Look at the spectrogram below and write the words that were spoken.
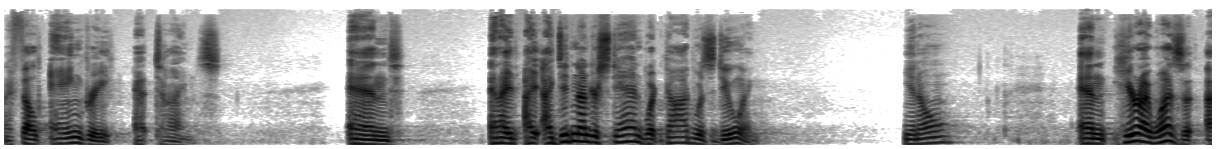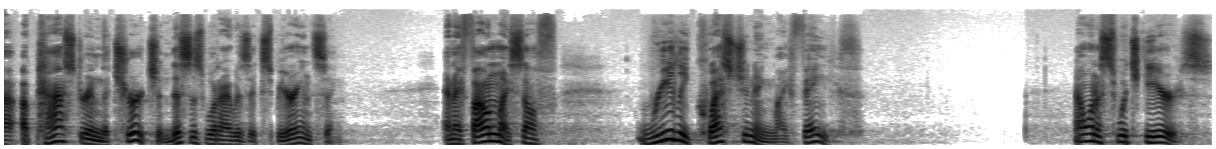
and I felt angry at times. And, and I, I, I didn't understand what God was doing, you know? And here I was, a, a pastor in the church, and this is what I was experiencing. And I found myself really questioning my faith. I want to switch gears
